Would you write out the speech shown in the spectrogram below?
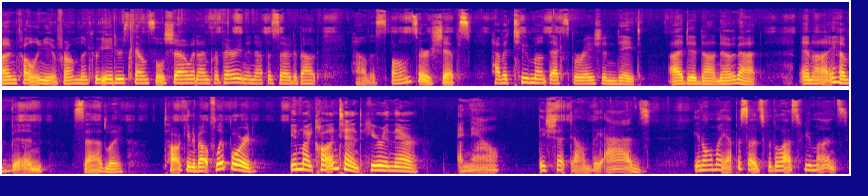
I'm calling you from the Creators Council show, and I'm preparing an episode about how the sponsorships have a two month expiration date. I did not know that. And I have been, sadly, talking about Flipboard in my content here and there. And now they shut down the ads in all my episodes for the last few months.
